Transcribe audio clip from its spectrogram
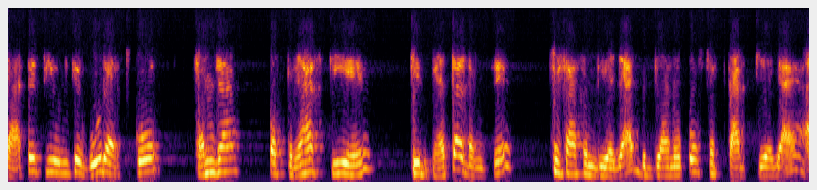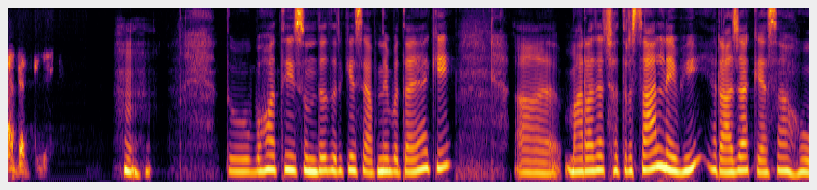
बातें थी उनके गुण अर्थ को समझा और प्रयास किए कि बेहतर ढंग से सुशासन दिया जाए विद्वानों को सत्कार किया जाए आदर दिए हम्म, तो बहुत ही सुंदर तरीके से आपने बताया कि महाराजा छत्रसाल ने भी राजा कैसा हो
